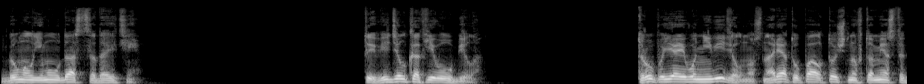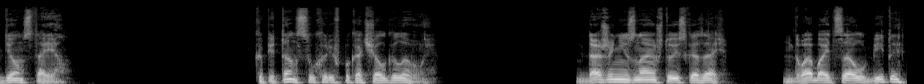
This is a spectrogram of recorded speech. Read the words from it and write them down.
Думал, ему удастся дойти». «Ты видел, как его убило?» Трупа я его не видел, но снаряд упал точно в то место, где он стоял. Капитан Сухарев покачал головой. Даже не знаю, что и сказать. Два бойца убиты,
